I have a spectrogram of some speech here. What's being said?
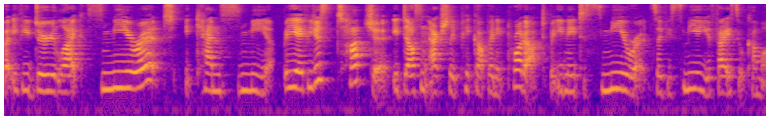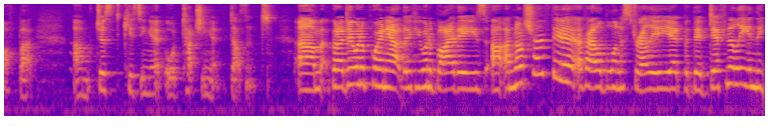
but if you do like smear it, it can smear. But yeah, if you just touch it, it doesn't actually pick up any product, but you need to smear it. So if you smear your face, it'll come off, but um, just kissing it or touching it doesn't. Um, but I do want to point out that if you want to buy these, uh, I'm not sure if they're available in Australia yet, but they're definitely in the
